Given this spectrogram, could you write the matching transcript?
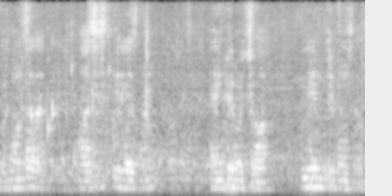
ఒక మనసారా ఆశిస్తూ తెలియజేస్తాను థ్యాంక్ యూ వెరీ మచ్ మీరేం తెలుపు నమస్కారం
